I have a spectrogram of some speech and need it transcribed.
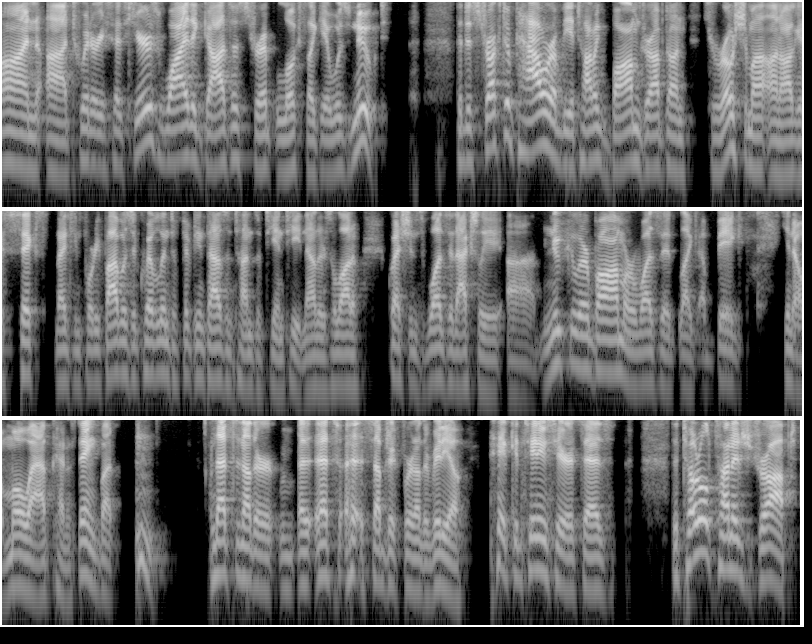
on uh, Twitter. He says, Here's why the Gaza Strip looks like it was nuked. The destructive power of the atomic bomb dropped on Hiroshima on August 6, 1945, was equivalent to 15,000 tons of TNT. Now, there's a lot of questions. Was it actually a nuclear bomb or was it like a big, you know, Moab kind of thing? But that's another, uh, that's a subject for another video. It continues here. It says, the total tonnage dropped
